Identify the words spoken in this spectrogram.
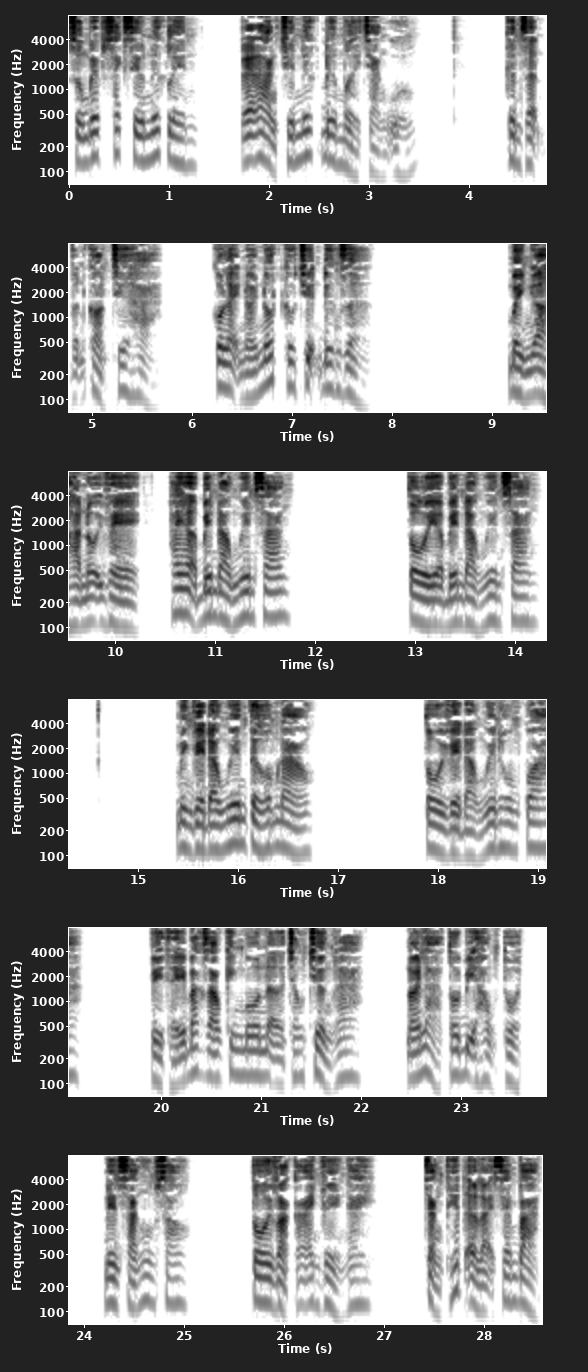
xuống bếp xách siêu nước lên, rẽ hàng chuyên nước đưa mời chàng uống. Cơn giận vẫn còn chưa hả, cô lại nói nốt câu chuyện đương giờ. Mình ở Hà Nội về hay ở bên đào Nguyên sang? Tôi ở bên đào Nguyên sang. Mình về đào Nguyên từ hôm nào? Tôi về đào Nguyên hôm qua. Vì thấy bác giáo kinh môn ở trong trường ra, nói là tôi bị hỏng tuột. Nên sáng hôm sau, tôi và các anh về ngay, chẳng thiết ở lại xem bảng.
